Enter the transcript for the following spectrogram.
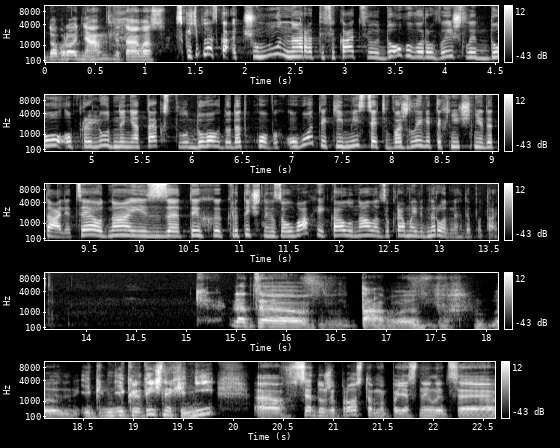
Доброго дня, вітаю вас. Скажіть, будь ласка, а чому на ратифікацію договору вийшли до оприлюднення тексту двох додаткових угод, які містять важливі технічні деталі? Це одна із тих критичних зауваг, яка лунала зокрема і від народних депутатів. Так, і, критичних, і ні. Е, Все дуже просто. Ми пояснили це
